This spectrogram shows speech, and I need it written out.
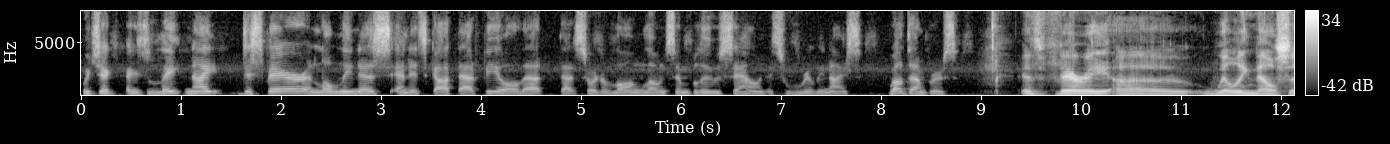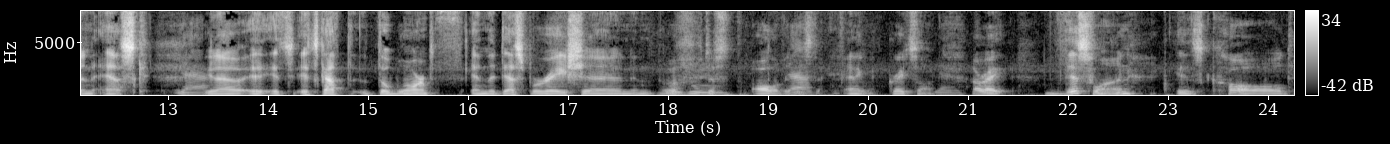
which is late night despair and loneliness, and it's got that feel, that that sort of long, lonesome blues sound. It's really nice. Well done, Bruce. It's very uh, Willie Nelson esque. Yeah. You know, it, it's it's got the warmth and the desperation and oof, just all of it Mm-hmm. Yeah. Anyway, great song. Yeah. All right, this one is called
